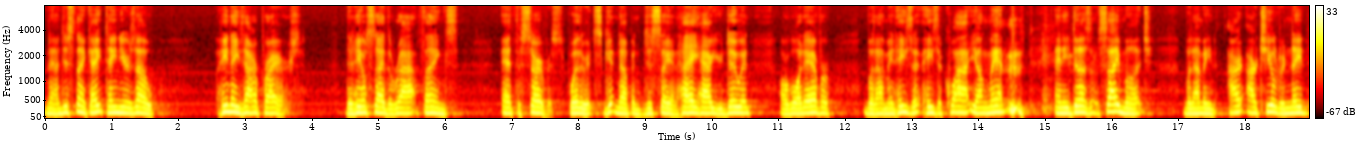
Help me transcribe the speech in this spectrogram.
Now, just think 18 years old, he needs our prayers that he'll say the right things at the service, whether it's getting up and just saying, hey, how you doing, or whatever. But I mean, he's a, he's a quiet young man, and he doesn't say much, but I mean, our, our children need,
